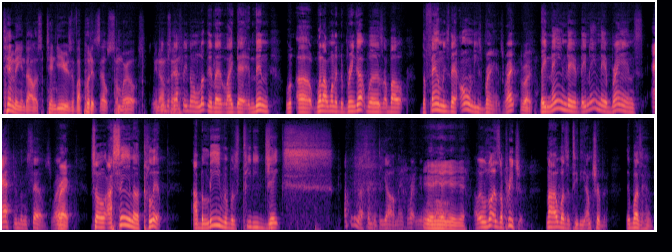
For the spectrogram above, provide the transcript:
ten million dollars in ten years if I put it somewhere mm-hmm. else." You know what I'm People definitely don't look at it like that. And then uh, what I wanted to bring up was about the families that own these brands, right? Right. They name their they name their brands after themselves, right? Right. So I seen a clip. I believe it was TD Jakes. I believe I sent it to y'all, man. Correct me if Yeah, I'm yeah, wrong. yeah, yeah. Oh, It was, it was a preacher. No, it wasn't TD. I'm tripping. It wasn't him.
